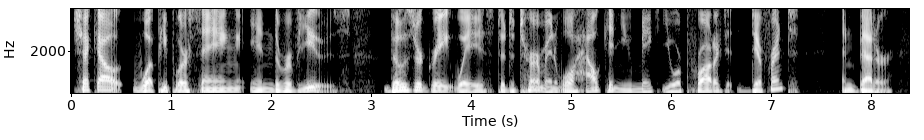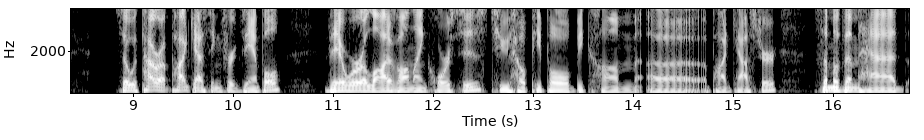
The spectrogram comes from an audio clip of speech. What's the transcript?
Check out what people are saying in the reviews. Those are great ways to determine well, how can you make your product different and better? So, with Power Up Podcasting, for example, there were a lot of online courses to help people become uh, a podcaster. Some of them had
